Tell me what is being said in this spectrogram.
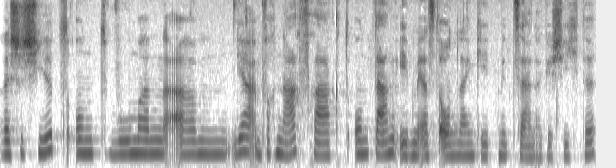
recherchiert und wo man ähm, ja, einfach nachfragt und dann eben erst online geht mit seiner Geschichte.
